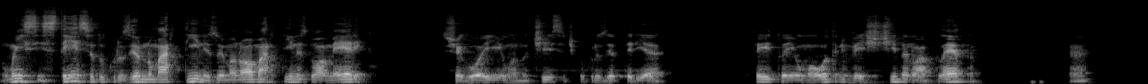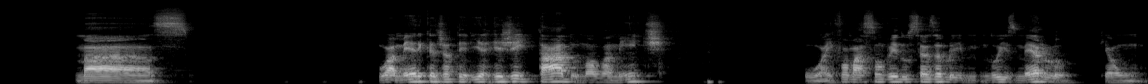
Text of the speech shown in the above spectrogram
uma insistência do Cruzeiro no Martinez, o Emanuel Martinez do América. Chegou aí uma notícia de que o Cruzeiro teria feito aí uma outra investida no atleta, né? Mas o América já teria rejeitado novamente. A informação veio do César Luiz Merlo, que é um,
